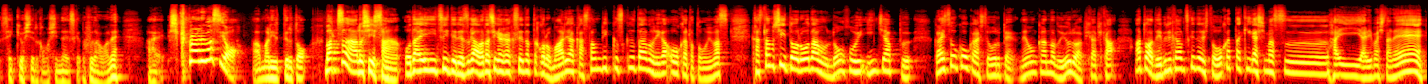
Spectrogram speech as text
説教してるかもしれないですけど、普段はね。はい。叱られますよあんまり言ってると。マッツン RC さん、お題についてですが、私が学生だった頃、周りはカスタムビッグスクーター乗りが多かったと思います。カスタムシート、ローダウン、ロンホイ、インチアップ、外装交換してオールペン、ネオン管など夜はピカピカ。あとはデビル管つけてる人多かった気がします。はい、ありましたね。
